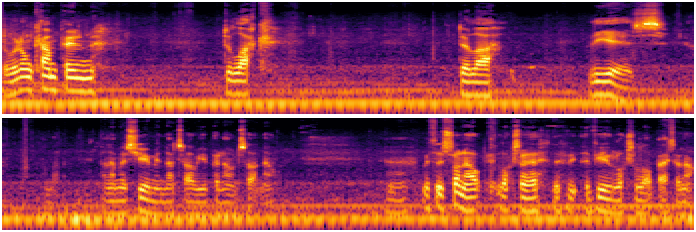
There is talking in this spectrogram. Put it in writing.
So we're on camping de Lac de la Liers and I'm assuming that's how you pronounce that now. Uh, with the sun out it looks uh, the, the view looks a lot better now.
